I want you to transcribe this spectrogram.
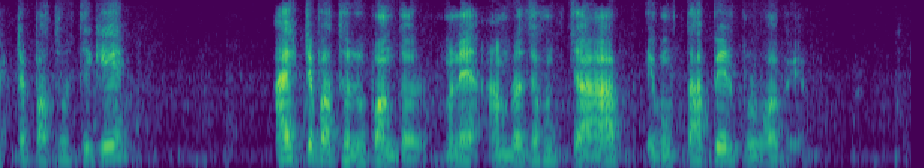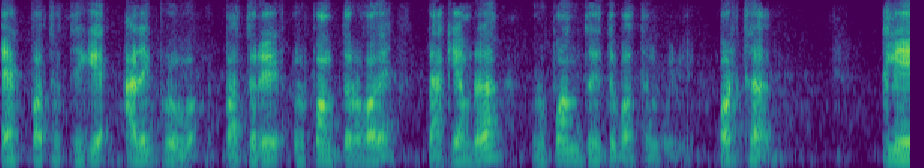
একটা পাথর থেকে আরেকটা পাথর রূপান্তর মানে আমরা যখন চাপ এবং তাপের প্রভাবে এক পাথর থেকে আরেক পাথরে রূপান্তর হয়, তাকে আমরা রূপান্তরিত পাথর বলি। অর্থাৎ ক্লে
